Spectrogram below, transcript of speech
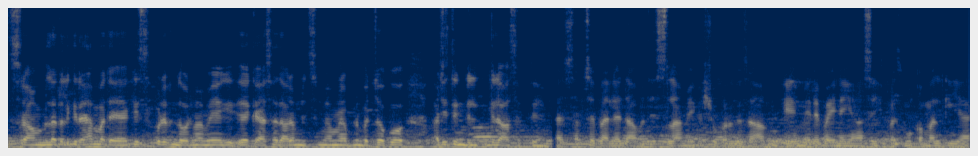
اسلام اللہ تعالیٰ کی رحمت ہے کہ اس پرفتن دور میں ہمیں ایک ایسا ادارہ جس میں ہم اپنے بچوں کو اچھی دن دلا سکتے ہیں۔ سب سے پہلے دعوت اسلامی کا شکر گزار ہوں کہ میرے بھائی نے یہاں سے حفظ مکمل کیا ہے۔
